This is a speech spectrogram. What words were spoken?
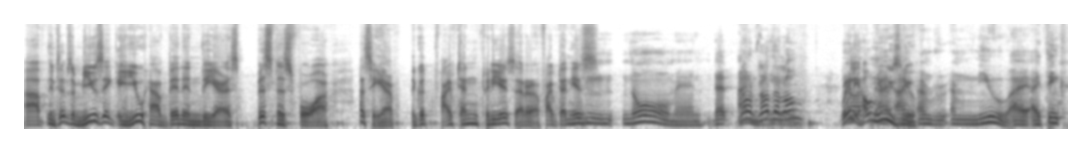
Uh, in terms of music, you have been in the uh, business for, let's see, uh, a good 5, 10, 20 years? I don't know, 5, 10 years? Mm, no, man. That no, I'm not that long? Really? No, How new I, is I'm, you? I'm, I'm new. I, I think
